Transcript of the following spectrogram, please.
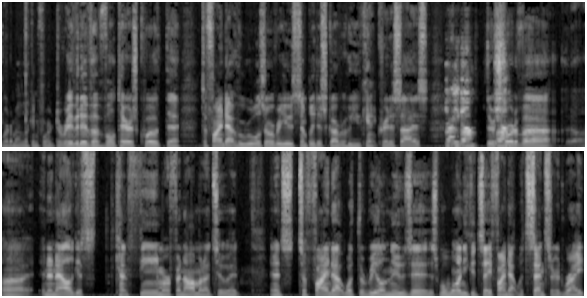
what am I looking for? Derivative of Voltaire's quote: "The to find out who rules over you, simply discover who you can't criticize." There you go. There's yeah. sort of a uh, an analogous kind of theme or phenomena to it, and it's to find out what the real news is. Well, one you could say find out what's censored, right?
